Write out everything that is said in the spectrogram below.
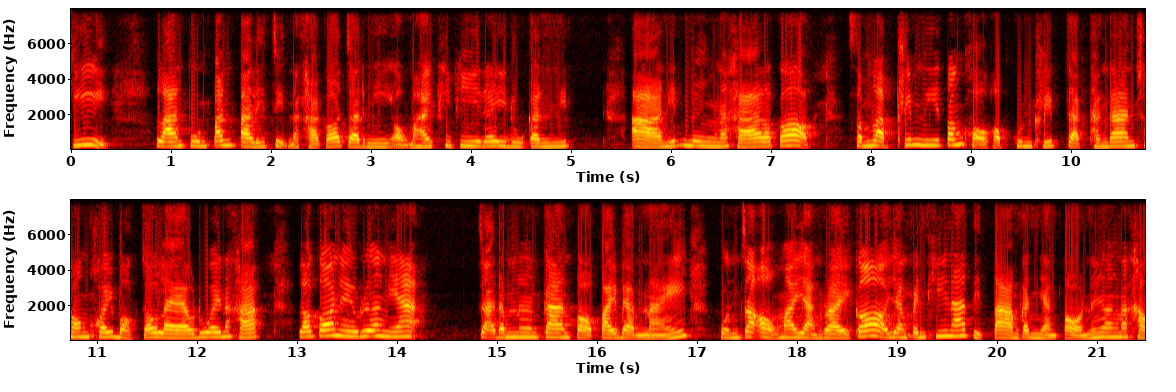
ที่ ลานปูนปั้นปาริจิตนะคะ ก็จะมีออกมาให้พี่ๆได้ดูกันนิดอ่านิดนึงนะคะ แล้วก็สำหรับคลิปนี้ต้องขอขอบคุณคลิปจากทางด้านช่องค่อยบอกเจ้าแล้วด้วยนะคะ แล้วก็ในเรื่องนี้จะดำเนินการต่อไปแบบไหน ผลจะออกมาอย่างไรก็ยังเป็นที่น่าติดตามกันอย่างต่อเนื่องนะคะ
